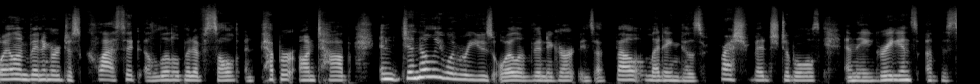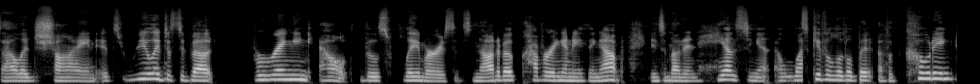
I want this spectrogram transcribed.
oil and vinegar, just classic, a little bit of salt and pepper on top. And generally when we use oil and vinegar, it's about letting those fresh vegetables and the ingredients of the salad shine. It's really just about bringing out those flavors. It's not about covering mm-hmm. anything up. It's about enhancing it. Let's give a little bit of a coating.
